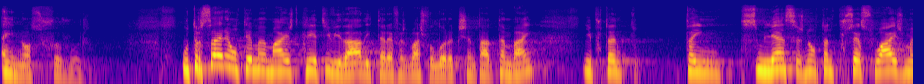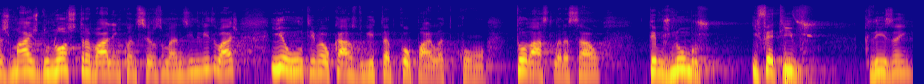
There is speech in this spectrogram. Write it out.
em nosso favor. O terceiro é um tema mais de criatividade e tarefas de baixo valor acrescentado também, e, portanto, tem semelhanças não tanto processuais, mas mais do nosso trabalho enquanto seres humanos individuais. E a última é o caso do GitHub Copilot, com toda a aceleração. Temos números efetivos que dizem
